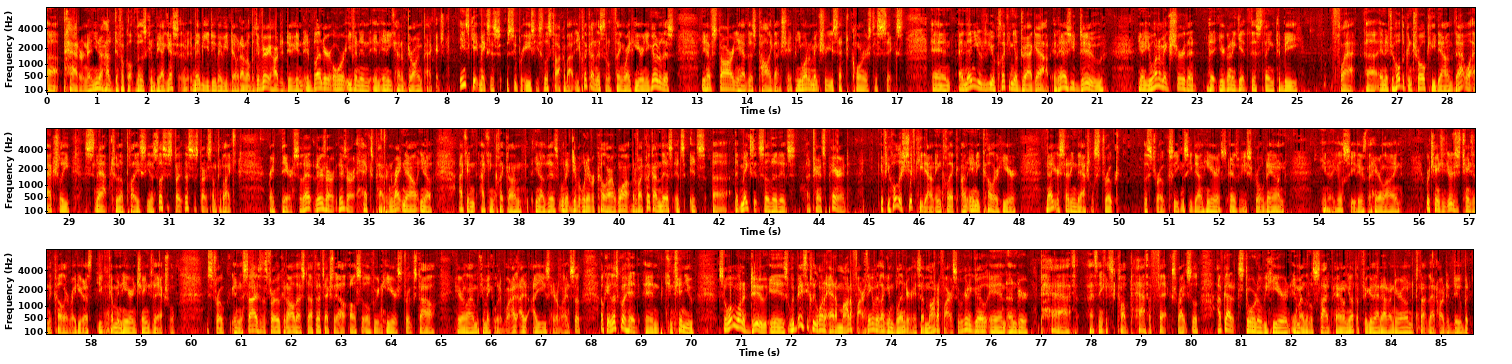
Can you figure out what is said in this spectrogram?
uh, pattern. And you know how difficult those can be. I guess uh, maybe you do, maybe you don't. I don't know. But they're very hard to do in, in Blender or even in, in any kind of drawing package. Inkscape makes this super easy. So let's talk about it. You click on this little thing right here and you go to this, you have star and you have this polygon shape and you want to make sure you set the corners to six. And, and then you, you'll click and you'll drag out. And as you do, you know, you want to make sure that, that you're going to get this thing to be flat. Uh, and if you hold the control key down, that will actually snap to a place. You know, so let's just start. Let's just start something like right there. So that there's our there's our hex pattern. Right now, you know, I can I can click on you know this. Would it give it whatever color I want? But if I click on this, it's it's uh, it makes it so that it's uh, transparent. If you hold the shift key down and click on any color here, now you're setting the actual stroke, the stroke. So you can see down here as, as we scroll down, you know, you'll see there's the hairline. We're changing, you're just changing the color right here. That's, you can come in here and change the actual stroke and the size of the stroke and all that stuff. That's actually also over in here, stroke style, hairline. We can make it whatever I, I, I use hairline. So, okay, let's go ahead and continue. So what we want to do is we basically want to add a modifier. Think of it like in Blender. It's a modifier. So we're going to go in under path I think it's called Path Effects, right? So I've got it stored over here in my little side panel. You'll have to figure that out on your own. It's not that hard to do, but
